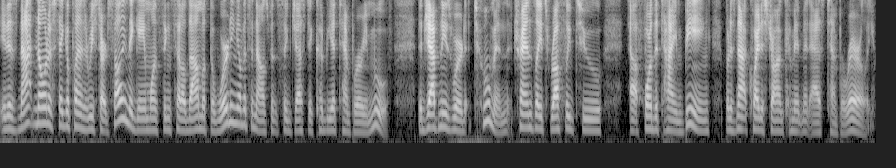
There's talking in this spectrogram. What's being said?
It is not known if Sega plans to restart selling the game once things settle down, but the wording of its announcement suggests it could be a temporary move. The Japanese word tumen translates roughly to uh, for the time being, but is not quite a strong commitment as temporarily.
